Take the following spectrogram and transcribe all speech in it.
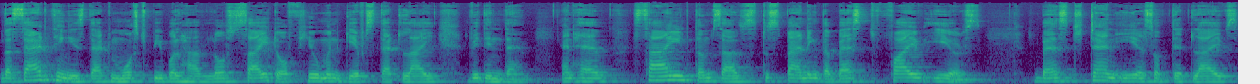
The sad thing is that most people have lost sight of human gifts that lie within them and have signed themselves to spending the best five years, best 10 years of their lives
